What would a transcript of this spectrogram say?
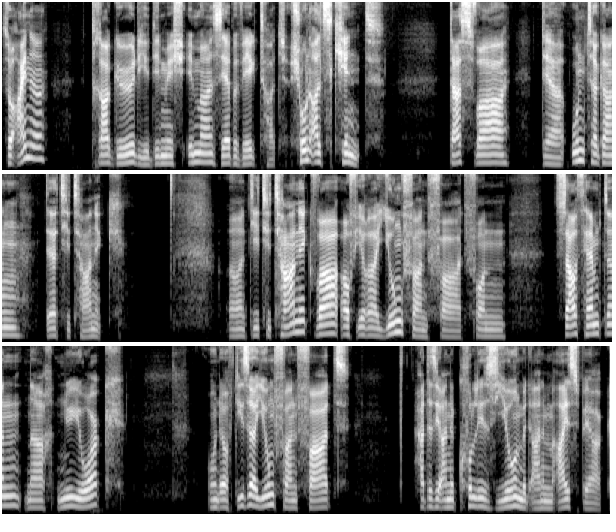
So eine Tragödie, die mich immer sehr bewegt hat, schon als Kind, das war der Untergang der Titanic. Äh, die Titanic war auf ihrer Jungfernfahrt von Southampton nach New York und auf dieser Jungfernfahrt hatte sie eine Kollision mit einem Eisberg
